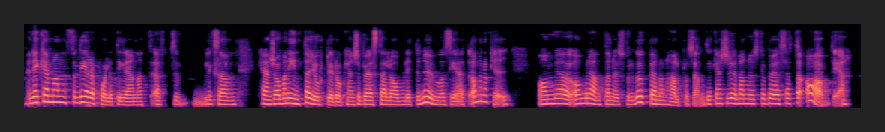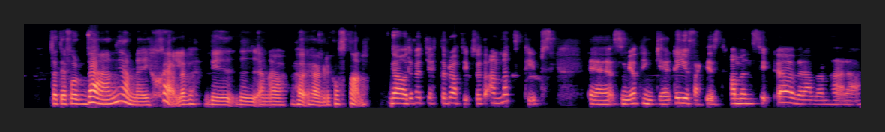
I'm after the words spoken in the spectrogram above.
Men det kan man fundera på lite grann, att, att liksom, kanske om man inte har gjort det då kanske börja ställa om lite nu och se att ja, men okej, om, jag, om räntan nu skulle gå upp en och en halv procent, jag kanske redan nu ska börja sätta av det så att jag får vänja mig själv vid, vid en hö, högre kostnad. Ja, det var ett jättebra tips. Ett annat tips eh, som jag tänker, det är ju faktiskt, ja men se över alla de här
